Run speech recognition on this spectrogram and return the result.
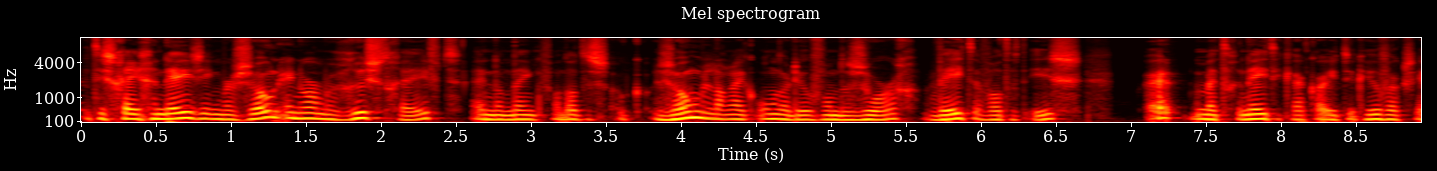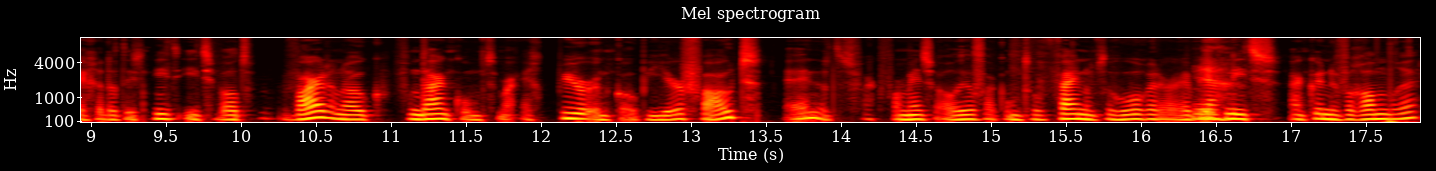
het is geen genezing, maar zo'n enorme rust geeft. En dan denk ik van, dat is ook zo'n belangrijk onderdeel van de zorg. Weten wat het is. Eh, Met genetica kan je natuurlijk heel vaak zeggen, dat is niet iets wat waar dan ook vandaan komt, maar echt puur een kopieerfout. En dat is vaak voor mensen al heel vaak om te, fijn om te horen, daar heb Ja. ik niets aan kunnen veranderen.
